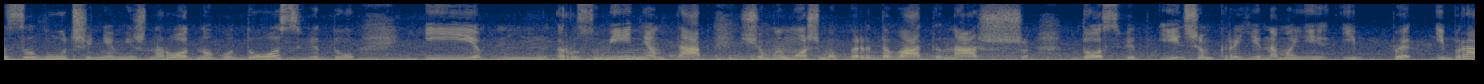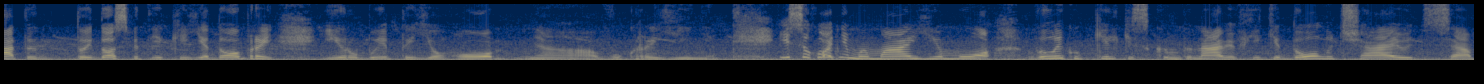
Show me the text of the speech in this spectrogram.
залучення міжнародного досвіду і розумінням, так що ми можемо передавати наш досвід іншим країнам, і, і брати той досвід, який є добрий, і робити його е, в Україні. І сьогодні ми маємо велику кількість скандинавів, які долучаються.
